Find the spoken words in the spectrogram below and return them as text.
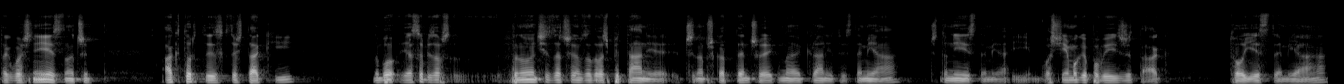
tak właśnie jest. Znaczy, aktor to jest ktoś taki, no bo ja sobie zawsze, w pewnym momencie zacząłem zadawać pytanie, czy na przykład ten człowiek na ekranie to jestem ja, czy to nie jestem ja. I właściwie mogę powiedzieć, że tak, to jestem ja,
